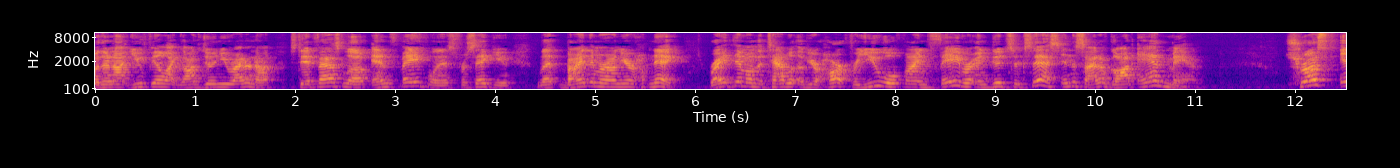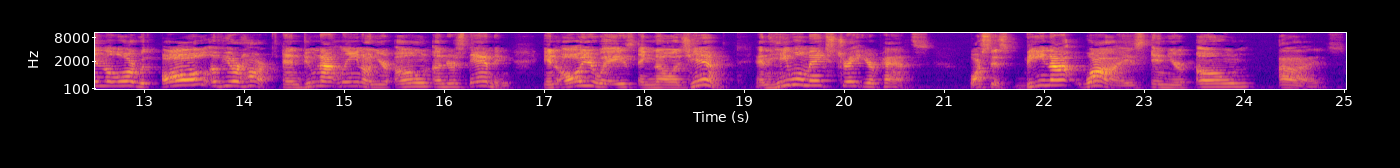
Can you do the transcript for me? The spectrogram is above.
whether or not you feel like God's doing you right or not. Steadfast love and faithfulness forsake you. Let bind them around your neck. Write them on the tablet of your heart, for you will find favor and good success in the sight of God and man. Trust in the Lord with all of your heart and do not lean on your own understanding. In all your ways, acknowledge Him, and He will make straight your paths. Watch this. Be not wise in your own eyes.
